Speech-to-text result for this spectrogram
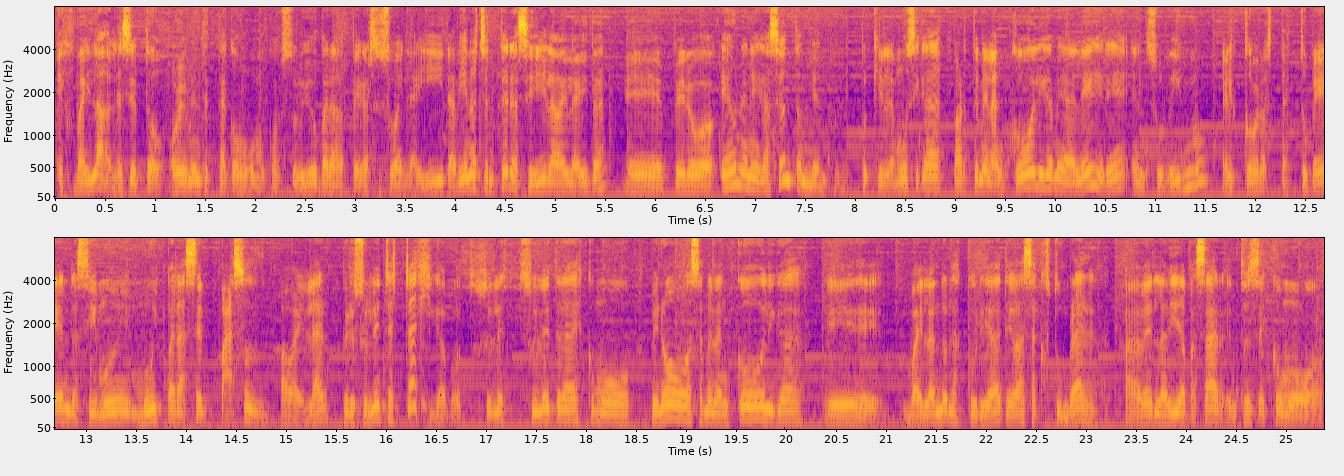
es bailable, ¿cierto? Obviamente está como, como construido para pegarse su bailadita, bien ochentera, sí, la bailadita, eh, pero es una negación también, porque la música parte melancólica, me alegre en su ritmo, el coro está estupendo, así muy, muy para hacer pasos para bailar, pero su letra es trágica, pues. su, le su, letra es como penosa, melancólica, eh, bailando en la oscuridad te vas a acostumbrar a ver la vida pasar, entonces como,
